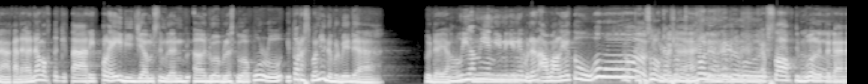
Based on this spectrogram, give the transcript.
Nah kadang-kadang waktu kita replay di jam 9, eh, 12.20 itu responnya udah berbeda. Udah yang, oh iya min gini-gini. Padahal awalnya tuh, wow, wow. caps lock, caps lock, jebol ya, caps lock. Jebol gitu kan.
